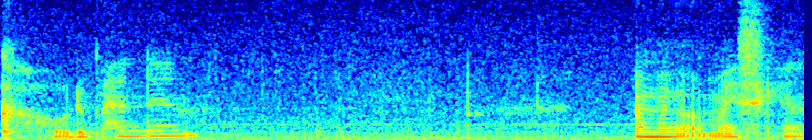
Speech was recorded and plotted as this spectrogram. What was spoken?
codependent. Oh my god, my skin.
